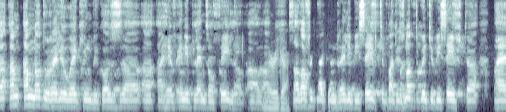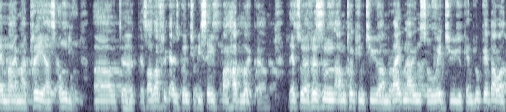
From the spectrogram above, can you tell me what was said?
uh, I'm, I'm not really working because uh, uh I have any plans of failure. Uh, uh, there we go. South Africa can really be saved, but it's not going to be saved by my, my prayers only. Mm. South Africa is going to be saved by hard work. that's the reason I'm talking to you. I'm right now in Soweto. You can look at our,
